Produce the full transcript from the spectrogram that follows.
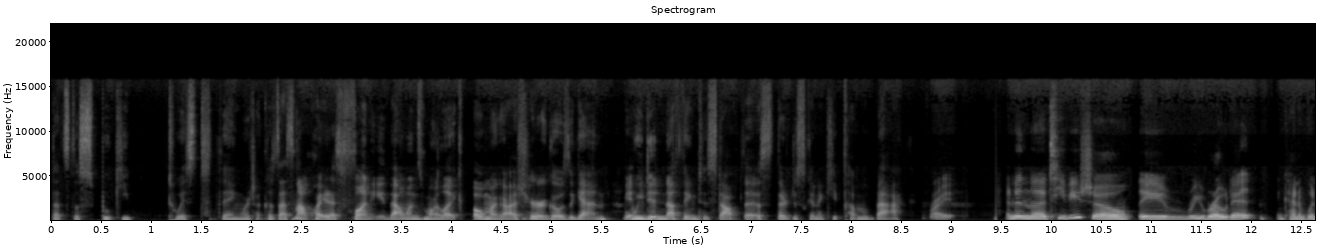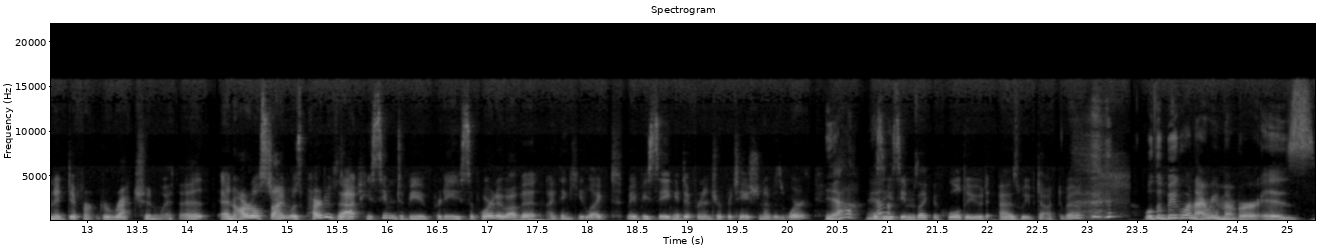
That's the spooky twist thing we're because that's not quite as funny that one's more like oh my gosh here it goes again Yeah. we did nothing to stop this they're just going to keep coming back Right. And in the TV show, they rewrote it and kind of went a different direction with it. And Arnold Stine was part of that. He seemed to be pretty supportive of it. I think he liked maybe seeing a different interpretation of his work yeah because yeah he seems like a cool dude, as we've talked about. well the big one i remember is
